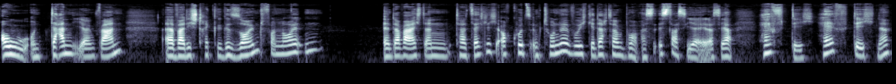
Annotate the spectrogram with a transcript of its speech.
Oh, und dann irgendwann äh, war die Strecke gesäumt von Leuten. Äh, da war ich dann tatsächlich auch kurz im Tunnel, wo ich gedacht habe, boah, was ist das hier? Ey? Das ist ja heftig, heftig. Ne?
